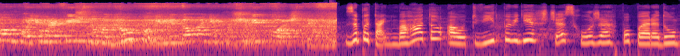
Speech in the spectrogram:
Шляхом поліграфічного друку імітовані грошові кошти. Запитань багато, а от відповіді ще схоже попереду.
